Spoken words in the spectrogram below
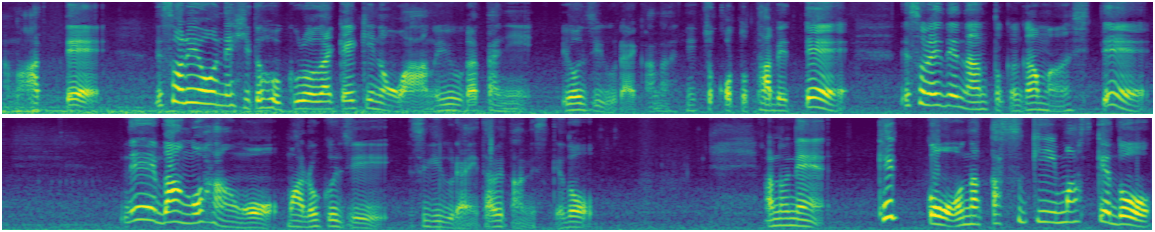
あの、あって、で、それをね、一袋だけ昨日はあの夕方に4時ぐらいかな、にちょこっと食べて、で、それでなんとか我慢して、で、晩ご飯を、まあ6時過ぎぐらいに食べたんですけど、あのね、結構お腹空きますけど、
